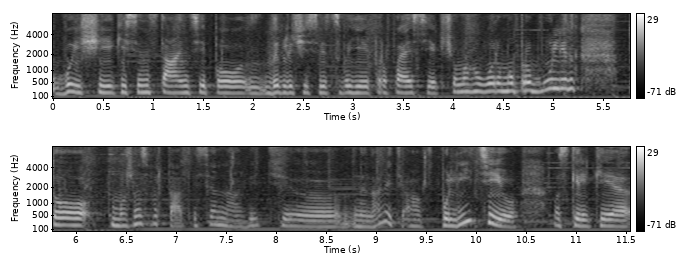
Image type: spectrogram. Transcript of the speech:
вищі якісь інстанції, дивлячись від своєї професії. Якщо ми говоримо про булінг, то можна звертатися навіть е, не навіть, а в поліцію, оскільки е,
